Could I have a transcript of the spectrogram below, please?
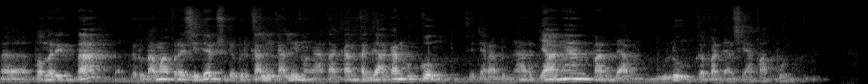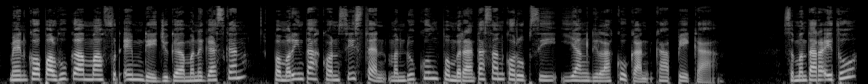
Eh, pemerintah, terutama Presiden sudah berkali-kali mengatakan tegakkan hukum secara benar, jangan pandang bulu kepada siapa pun. Menko Polhukam Mahfud MD juga menegaskan pemerintah konsisten mendukung pemberantasan korupsi yang dilakukan KPK. Sementara itu,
